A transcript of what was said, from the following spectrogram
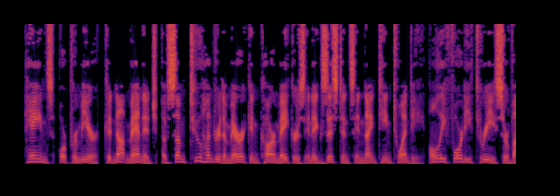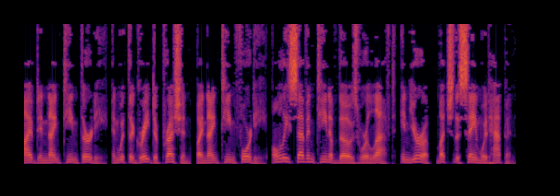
Haynes, or Premier, could not manage. Of some 200 American car makers in existence in 1920, only 43 survived in 1930, and with the Great Depression, by 1940, only 17 of those were left. In Europe, much the same would happen.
